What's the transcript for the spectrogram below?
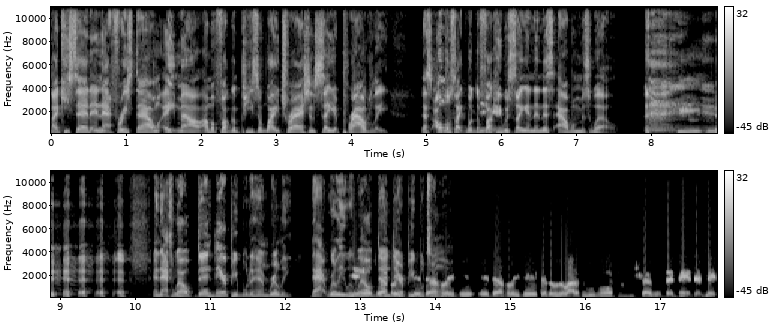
like he said in that freestyle on 8 Mile, I'm a fucking piece of white trash and say it proudly. That's almost like what the fuck he was saying in this album as well. Mhm. and that's what helped to endear people to him, really. That really was Yeah, what helped to endear people to him definitely did. It definitely did because there was a lot of people going through the struggles that didn't admit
